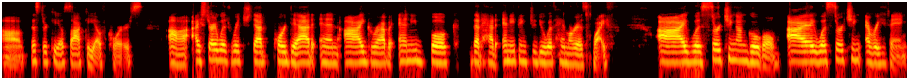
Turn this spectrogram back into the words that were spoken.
uh, mr kiyosaki of course. Uh, i started with rich dad poor dad and i grabbed any book that had anything to do with him or his wife. I was searching on google. I was searching everything.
